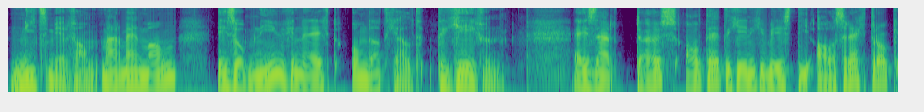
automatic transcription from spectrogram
niets meer van, maar mijn man is opnieuw geneigd om dat geld te geven. Hij is daar thuis altijd degene geweest die alles recht trok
